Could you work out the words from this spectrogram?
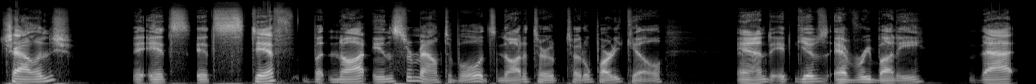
challenge. It's it's stiff but not insurmountable. It's not a to- total party kill, and it gives everybody that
